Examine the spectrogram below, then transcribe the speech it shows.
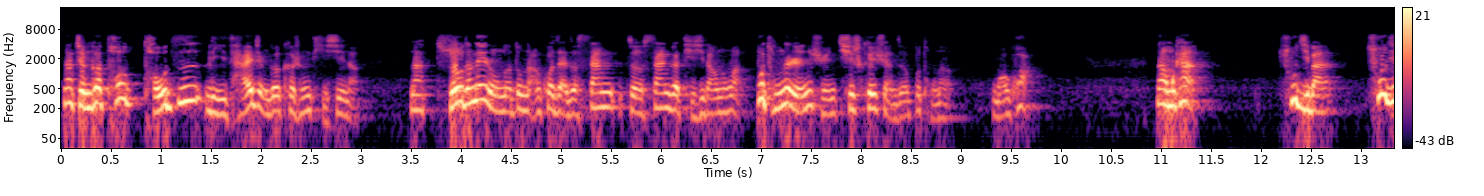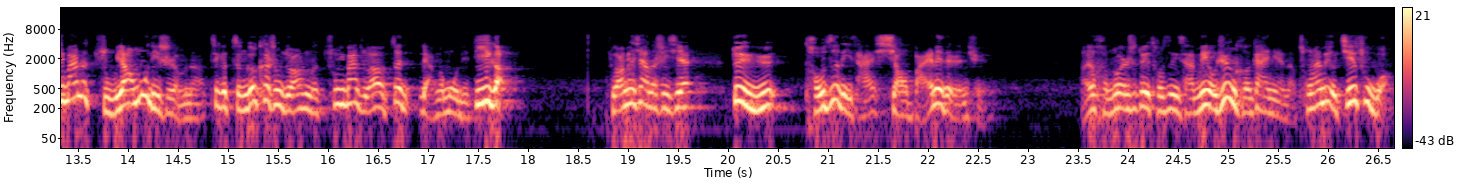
那整个投投资理财整个课程体系呢，那所有的内容呢都囊括在这三这三个体系当中了。不同的人群其实可以选择不同的模块。那我们看初级班，初级班的主要目的是什么呢？这个整个课程主要什么？初级班主要这两个目的。第一个，主要面向的是一些对于投资理财小白类的人群。有很多人是对投资理财没有任何概念的，从来没有接触过，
